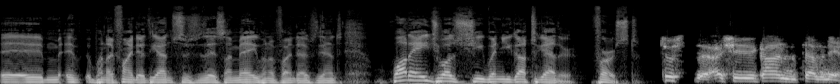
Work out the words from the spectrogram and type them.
um, if, when I find out the answer to this. I may when I find out the answer. What age was she when you got together first? Just uh, she gone seventeen.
